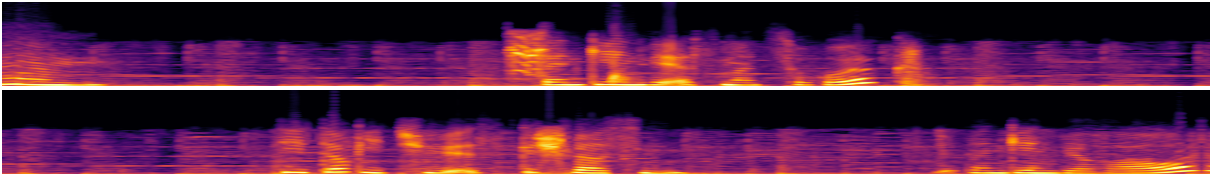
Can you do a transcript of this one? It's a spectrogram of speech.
Hm. Dann gehen wir erstmal zurück. Die Doggy-Tür ist geschlossen. Dann gehen wir raus.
